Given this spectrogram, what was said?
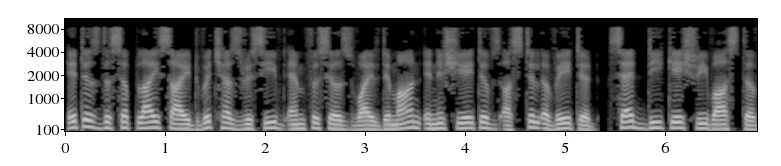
it is the supply side which has received emphasis while demand initiatives are still awaited, said D.K. Srivastav,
